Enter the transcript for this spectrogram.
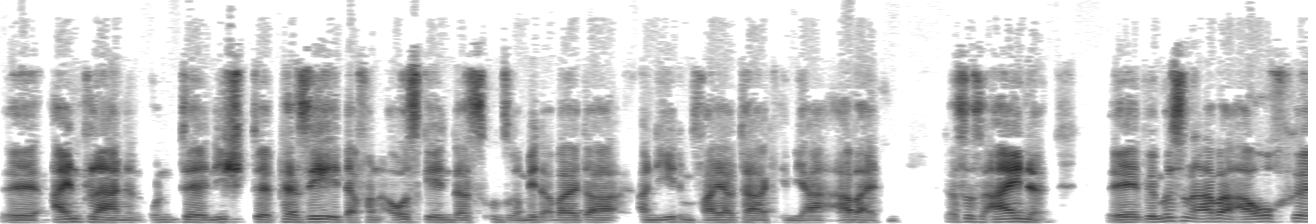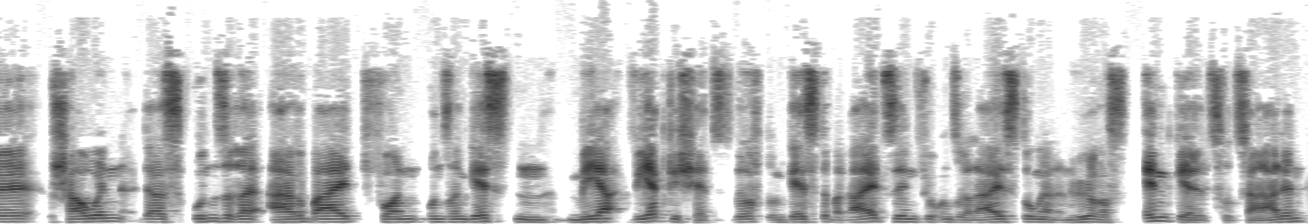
äh, einplanen und äh, nicht äh, per se davon ausgehen, dass unsere Mitarbeiter an jedem Feiertag im Jahr arbeiten. Das ist eine. Äh, wir müssen aber auch äh, schauen, dass unsere Arbeit von unseren Gästen mehr wertgeschätzt wird und Gäste bereit sind, für unsere Leistungen ein höheres Entgelt zu zahlen.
